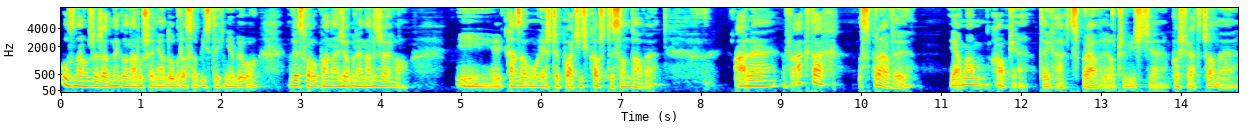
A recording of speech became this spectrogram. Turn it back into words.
uznał, że żadnego naruszenia dóbr osobistych nie było. Wysłał pana Ziobrę na drzewo i kazał mu jeszcze płacić koszty sądowe. Ale w aktach sprawy, ja mam kopię tych akt sprawy, oczywiście poświadczone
